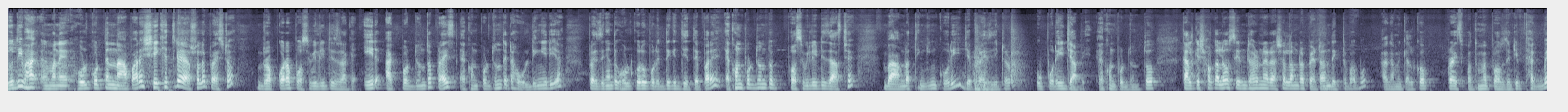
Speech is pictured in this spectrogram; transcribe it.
যদি মানে হোল্ড করতে না পারে, সেক্ষেত্রে আসলে প্রাইসটা ড্রপ করার পসিবিলিটিস রাখে। এর আগ পর্যন্ত প্রাইস এখন পর্যন্ত এটা হোল্ডিং এরিয়া প্রাইস এখান থেকে হোল্ড করে উপরের দিকে যেতে পারে। এখন পর্যন্ত পসিবিলিটিস আছে বা আমরা থিঙ্কিং করি যে প্রাইস এটার উপরেই যাবে। এখন পর্যন্ত কালকে সকালেও সেম ধরনের আসলে আমরা প্যাটার্ন দেখতে পাবো। আগামীকালকেও প্রাইস প্রথমে পজিটিভ থাকবে।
